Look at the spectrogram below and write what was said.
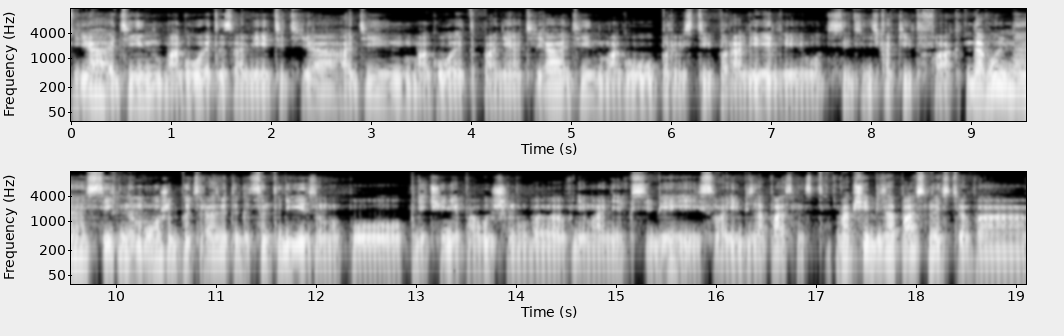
я один могу это заметить, я один могу это понять, я один могу провести параллели, вот соединить какие-то факты. Довольно сильно может быть развит эгоцентризм по причине повышенного внимания к себе и своей безопасности. Вообще безопасность во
